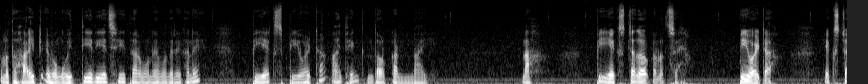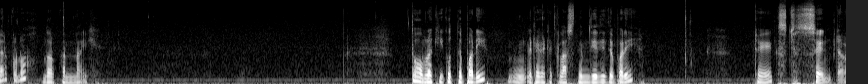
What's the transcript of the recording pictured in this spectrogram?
আমরা তো হাইট এবং উইথ দিয়ে দিয়েছি, তার মানে আমাদের এখানে পিএক্স পিওয়াইটা আই থিঙ্ক দরকার নাই। না পিএক্সটা দরকার আছে। পিওয়াইটা এক্সট্রার কোনো দরকার নাই। তো আমরা কি করতে পারি? এটাকে একটা ক্লাস নেম দিয়ে দিতে পারি। টেক্সট সেন্টার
